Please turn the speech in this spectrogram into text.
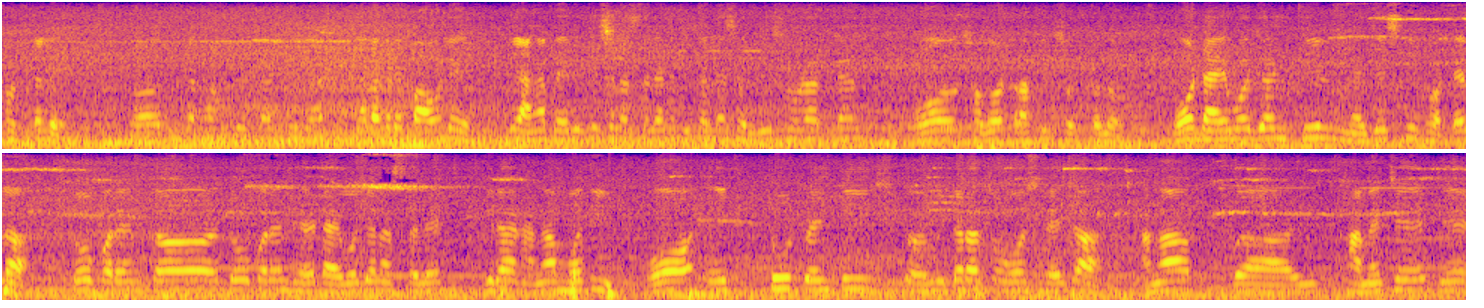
सोडटले तुमकां काम सोदता की ह्या सिग्नला कडेन पावले. की हांगा बॅरिकेशन आसतलें आनी भितरल्या सर्वीस रोडांतल्यान हो सगळो ट्राफीक सोडटलो हो डायवर्जन टील मॅजेस्टीक हॉटेला तो पर्यंत तो पर्यंत हे डायवर्जन आसतलें कित्याक हांगा मदीं हो एक टू ट्वेंटी मिटराचो हो स्टेज आहा हांगा खांब्याचें खांब्याचे जे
